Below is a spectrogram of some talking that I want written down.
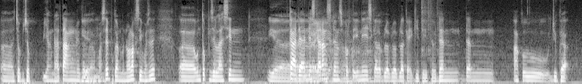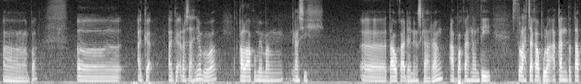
eh, job-job yang datang gitu loh. Maksudnya bukan menolak sih, maksudnya eh, untuk jelasin Iya. keadaannya iya, sekarang iya. sedang seperti ini, segala bla bla bla kayak gitu itu. Dan dan aku juga eh, apa eh agak agak resahnya bahwa kalau aku memang ngasih eh, tahu keadaan yang sekarang, apakah nanti setelah Caka pulang akan tetap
